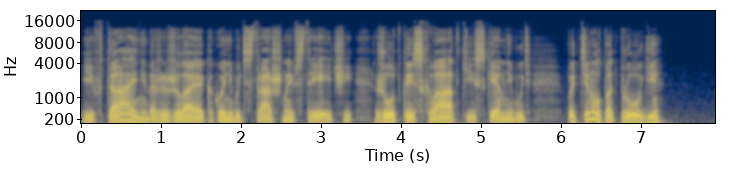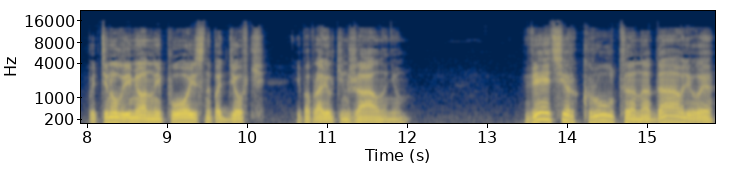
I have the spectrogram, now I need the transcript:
и втайне даже желая какой-нибудь страшной встречи, жуткой схватки с кем-нибудь, подтянул подпруги, подтянул ременный пояс на поддевке и поправил кинжал на нем. Ветер круто, надавливая,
